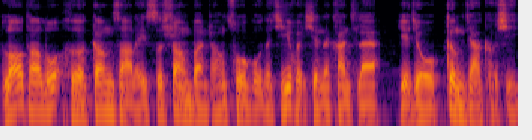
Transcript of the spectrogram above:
劳塔罗和冈萨雷斯上半场错过的机会，现在看起来也就更加可惜。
